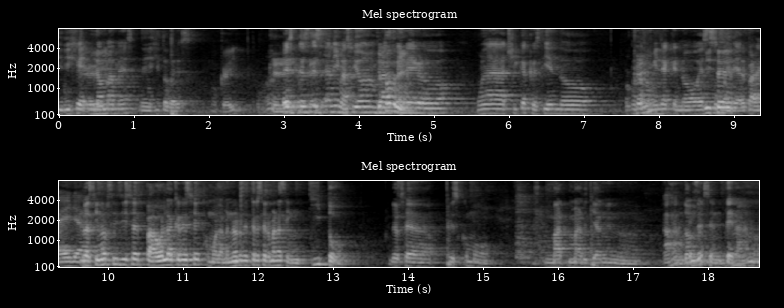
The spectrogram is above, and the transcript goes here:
Y dije, no mames, necesito ver eso. ok. Es, es, ok. es animación, blanco y negro, una chica creciendo, Una familia que no es Dice- como ideal para ella. La sinopsis dice, Paola crece como la menor de tres hermanas en Quito. O sea, es como Mar Marjan en... Ajá. ¿En dónde? En Terán. ¿no?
